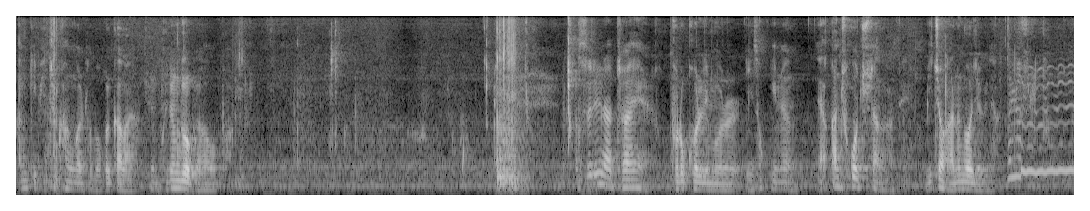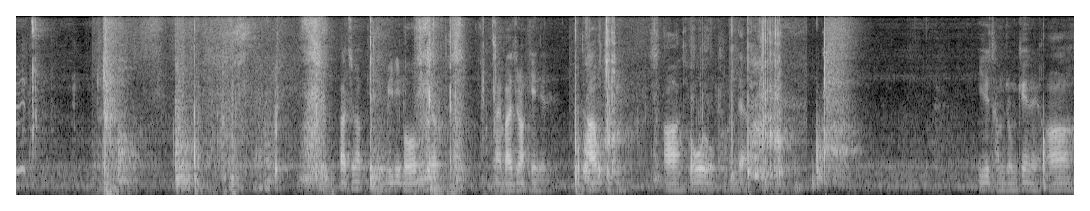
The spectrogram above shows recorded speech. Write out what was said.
한 끼 비축한 걸 더 먹을까 봐요. 지금 그 정도로 배가 고파. 스리라차에 브로콜리물이 섞이면 약간 초고추장 같아. 미쳐가는 거지 그냥. 마지막 끼니 미리 먹을게요. 아니 마지막 끼니를. 다음 끼니. 아 너무 배고파. 안 돼. 이제 잠 좀 깨네. 아.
